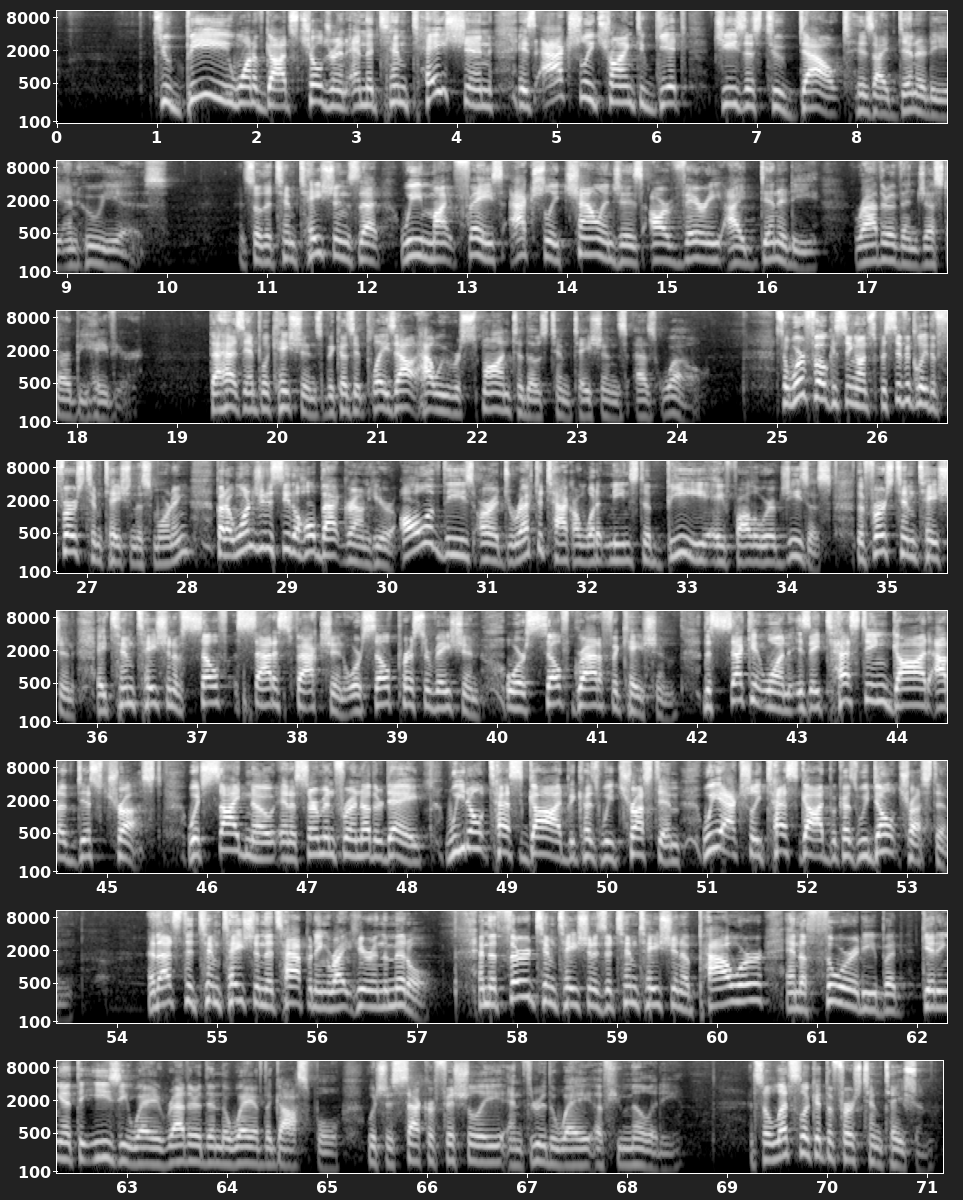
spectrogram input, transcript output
To be one of God's children. And the temptation is actually trying to get Jesus to doubt his identity and who he is. And so the temptations that we might face actually challenges our very identity rather than just our behavior. That has implications because it plays out how we respond to those temptations as well. So we're focusing on specifically the first temptation this morning, but I wanted you to see the whole background here. All of these are a direct attack on what it means to be a follower of Jesus. The first temptation, a temptation of self satisfaction or self preservation or self gratification. The second one is a testing God out of distrust, which, side note, in a sermon for another day, we don't test God because we trust Him. We actually test God because we don't trust Him. And that's the temptation that's happening right here in the middle. And the third temptation is a temptation of power and authority, but getting it the easy way rather than the way of the gospel, which is sacrificially and through the way of humility. And so let's look at the first temptation.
